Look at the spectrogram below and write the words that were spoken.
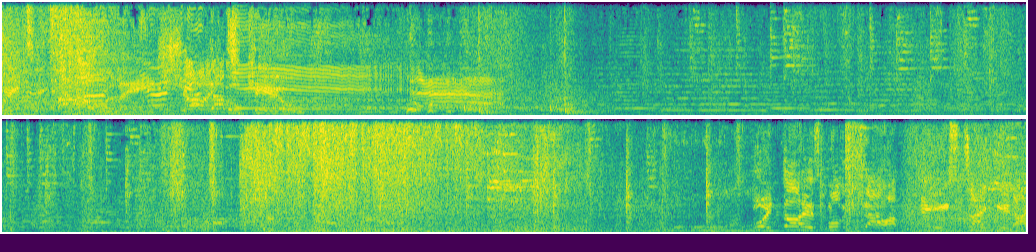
beating. Holy shit! Double kill! Boy, Dire's bottom tower is taking a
